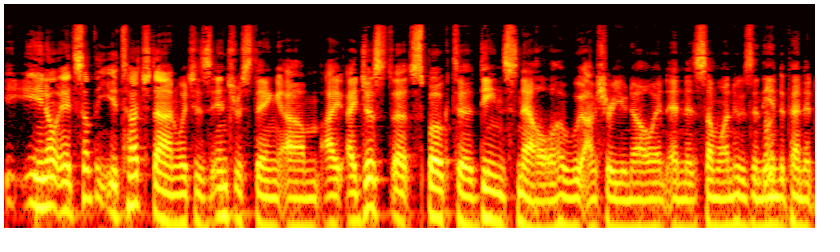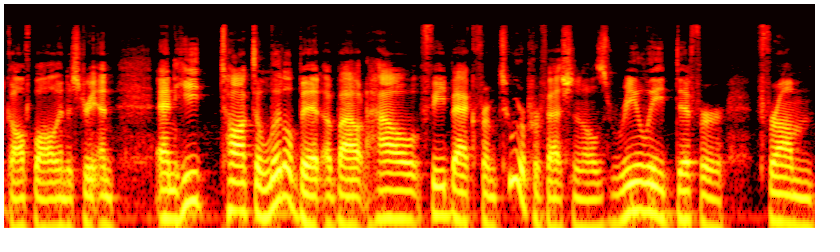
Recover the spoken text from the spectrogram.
You know, it's something you touched on, which is interesting. Um, I, I, just uh, spoke to Dean Snell, who I'm sure you know, and, and is someone who's in the independent golf ball industry, and and he talked a little bit about how feedback from tour professionals really differ from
